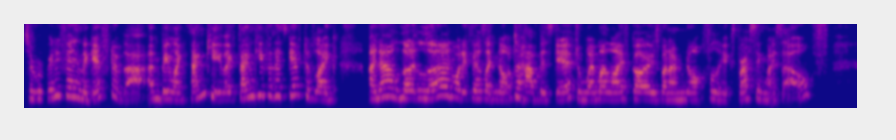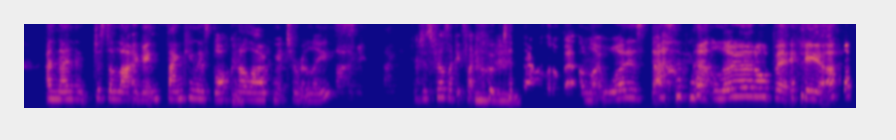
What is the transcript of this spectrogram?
So really feeling the gift of that and being like, thank you, like thank you for this gift of like, I now le- learn what it feels like not to have this gift and where my life goes when I'm not fully expressing myself. And then just allow again, thanking this block mm-hmm. and allowing it to release it just feels like it's like hooked mm-hmm. in there a little bit. I'm like, what is that that little bit here?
